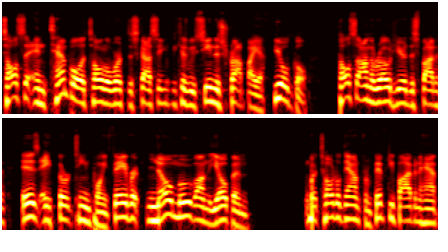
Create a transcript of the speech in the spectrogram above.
Tulsa and Temple, a total worth discussing because we've seen this drop by a field goal. Tulsa on the road here, in the spot is a 13 point favorite. No move on the open, but total down from 55 and a half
